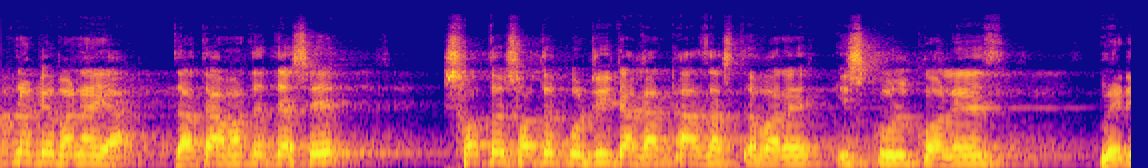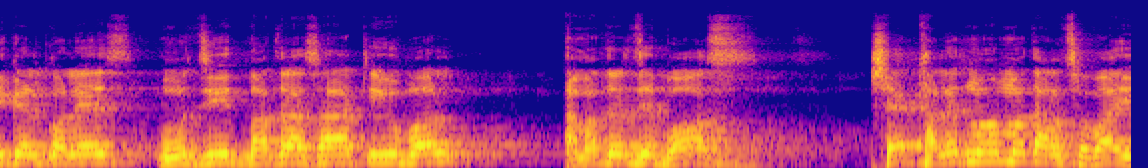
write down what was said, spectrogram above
আপনাকে বানাইয়া, যাতে আমাদের দেশে শত শত কোটি টাকার কাজ আসতে পারে, স্কুল, কলেজ, মেডিকেল কলেজ, মসজিদ, মাদ্রাসা, টিউবওয়েল। আমাদের যে বস, শেখ খালেদ মোহাম্মদ আল সোবাই,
